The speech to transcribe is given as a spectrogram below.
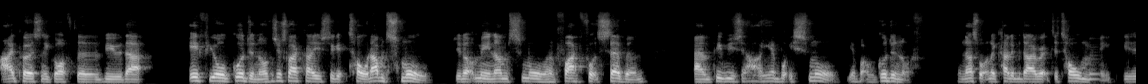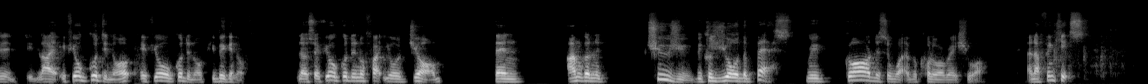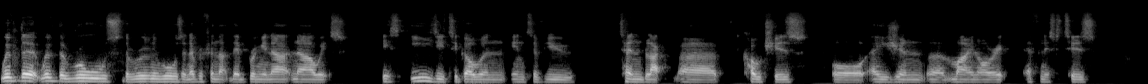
I personally go off the view that if you're good enough, just like I used to get told, I'm small. Do you know what I mean? I'm small. I'm five foot seven, and people say, "Oh yeah, but he's small." Yeah, but I'm good enough, and that's what an academy director told me. He said, Like, if you're good enough, if you're good enough, you're big enough. You know, so if you're good enough at your job, then I'm going to choose you because you're the best, regardless of whatever color or race you are. And I think it's with the with the rules, the Rooney rules, and everything that they're bringing out now. It's it's easy to go and interview ten black uh, coaches or Asian uh, minority ethnicities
